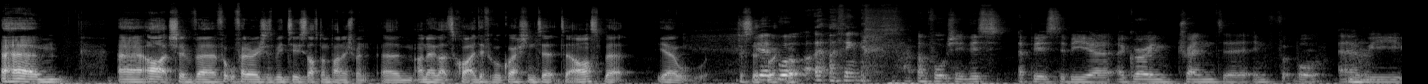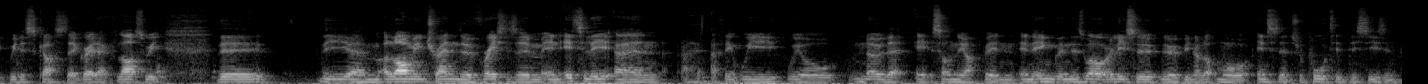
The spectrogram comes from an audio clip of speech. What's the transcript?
Um, Uh, Arch, of uh, football federations been too soft on punishment? Um, I know that's quite a difficult question to, to ask, but yeah, just a Yeah, quick well, I I think unfortunately this appears to be a, a growing trend uh, in football. Uh, Mhm. We we discussed a great act last week the the um, alarming trend of racism in Italy, and I, I think we we all know that it's on the up in, in England as well, or at least there have been a lot more incidents reported this season.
